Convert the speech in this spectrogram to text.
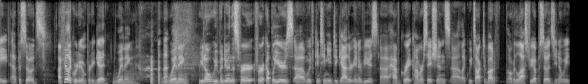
eight episodes. I feel like we're doing pretty good. Winning. Winning. You know, we've been doing this for, for a couple years. Um, we've continued to gather interviews, uh, have great conversations. Uh, like we talked about over the last few episodes, you know, we,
